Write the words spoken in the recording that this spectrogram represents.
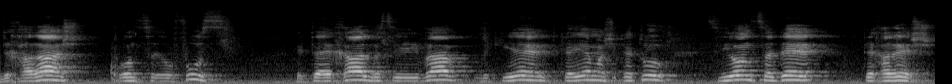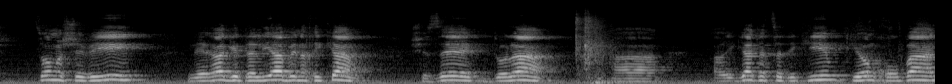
וחרש טרונסרופוס את ההיכל וסביביו וקיים, התקיים מה שכתוב ציון שדה תחרש. צום השביעי נהרג גדליה בן אחיקם שזה גדולה הריגת הצדיקים כיום חורבן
